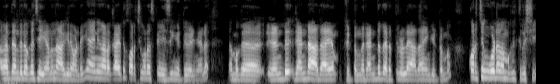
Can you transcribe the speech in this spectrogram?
അങ്ങനത്തെ എന്തെങ്കിലുമൊക്കെ ചെയ്യണമെന്ന് ആഗ്രഹം ഉണ്ടെങ്കിൽ അതിന് കണക്കായിട്ട് കുറച്ചും കൂടെ സ്പേസിങ് ഇട്ട് കഴിഞ്ഞാൽ നമുക്ക് രണ്ട് രണ്ട് ആദായം കിട്ടുന്ന രണ്ട് തരത്തിലുള്ള ആദായം കിട്ടുമ്പോൾ കുറച്ചും കൂടെ നമുക്ക് കൃഷി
